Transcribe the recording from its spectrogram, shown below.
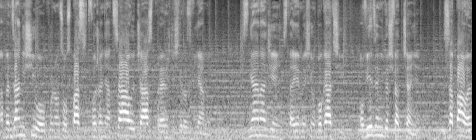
Napędzani siłą płynącą z pasji tworzenia cały czas prężnie się rozwijamy. Z dnia na dzień stajemy się bogaci o wiedzę i doświadczenie. Z zapałem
